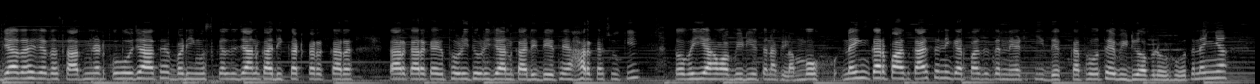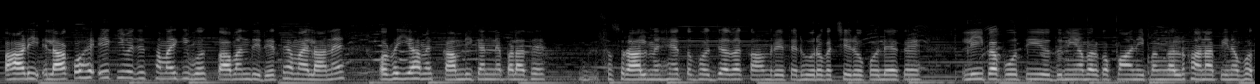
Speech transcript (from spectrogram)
ज़्यादा से ज़्यादा सात मिनट को हो जाते हैं। बड़ी मुश्किल से जानकारी कट कर कर कर कर कर थोड़ी थोड़ी जानकारी देते हैं हर कछु की। तो भैया, हमारा वीडियो इतना लंबो नहीं कर पाते, कैसे नहीं कर पाते तो नेट की दिक्कत होते वीडियो अपलोड होते नहीं है। पहाड़ी इलाकों है, एक ही वजह से समय की बहुत पाबंदी रहते हैं हमारे लाने। और भैया, हमें काम भी करने पड़ा थे ससुराल में है तो बहुत ज़्यादा काम रहते ढोरों बच्चे को लेकर लीपा पोती, दुनिया भर का पानी, पंगल, खाना पीना बहुत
